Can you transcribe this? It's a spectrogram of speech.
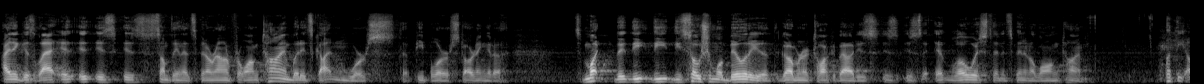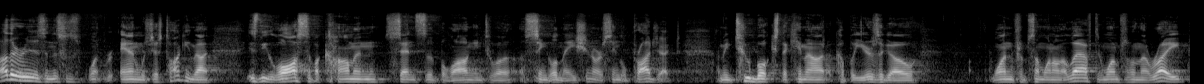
I think is, is, is something that's been around for a long time, but it's gotten worse, that people are starting at a it's much, the, the, the social mobility that the governor talked about is, is, is at lowest than it's been in a long time. But the other is, and this is what Anne was just talking about, is the loss of a common sense of belonging to a, a single nation or a single project. I mean, two books that came out a couple years ago, one from someone on the left and one from the right,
